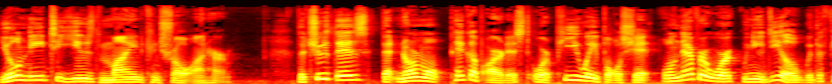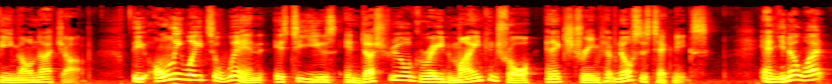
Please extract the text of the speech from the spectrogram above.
You'll need to use mind control on her. The truth is that normal pickup artist or PUA bullshit will never work when you deal with a female nutjob. The only way to win is to use industrial grade mind control and extreme hypnosis techniques. And you know what?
